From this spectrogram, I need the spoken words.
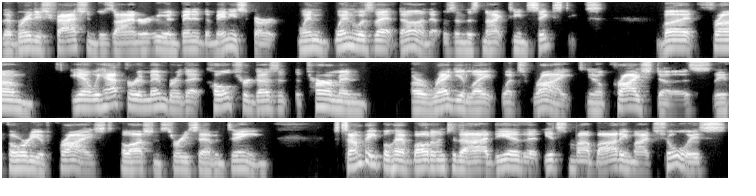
the British fashion designer who invented the miniskirt, when when was that done? That was in the 1960s. But from yeah, we have to remember that culture doesn't determine or regulate what's right. You know, Christ does, the authority of Christ, Colossians 3:17. Some people have bought into the idea that it's my body, my choice,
